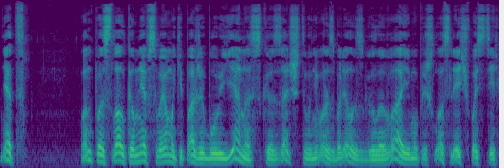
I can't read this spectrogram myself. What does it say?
Нет, — он послал ко мне в своем экипаже Бурьена сказать, что у него разболелась голова, и ему пришлось лечь в постель.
